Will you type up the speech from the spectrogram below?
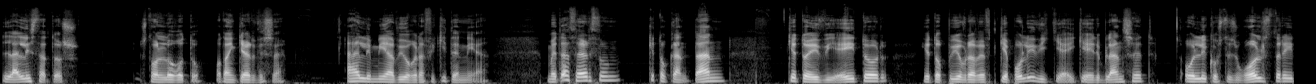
Λαλίστατος στον λόγο του όταν κέρδισε. Άλλη μια βιογραφική ταινία. Μετά θα έρθουν και το Καντάν και το Aviator, για το οποίο βραβεύτηκε πολύ δικαία η Kate Blanchett, ο λύκος της Wall Street,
